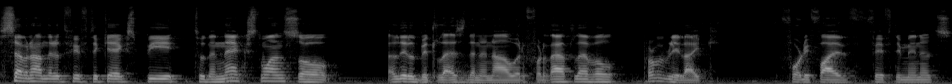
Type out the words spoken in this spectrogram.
750k XP to the next one, so a little bit less than an hour for that level. Probably like 45-50 minutes.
